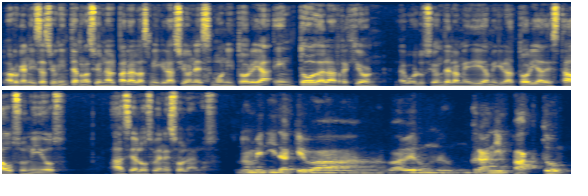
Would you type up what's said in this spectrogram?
La Organización Internacional para las Migraciones monitorea en toda la región la evolución de la medida migratoria de Estados Unidos hacia los venezolanos. Una medida que va, va a haber un, un gran impacto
